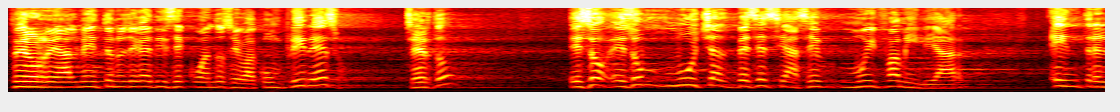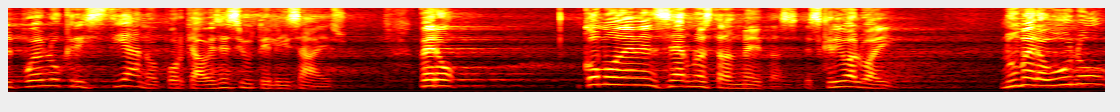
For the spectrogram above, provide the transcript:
pero realmente uno llega y dice, ¿cuándo se va a cumplir eso? ¿Cierto? Eso, eso muchas veces se hace muy familiar entre el pueblo cristiano, porque a veces se utiliza eso. Pero, ¿cómo deben ser nuestras metas? Escríbalo ahí. Número uno,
